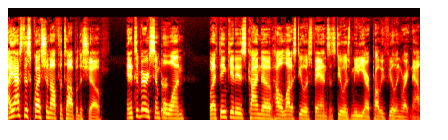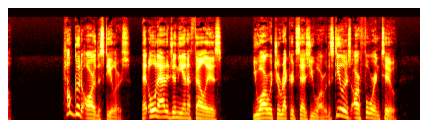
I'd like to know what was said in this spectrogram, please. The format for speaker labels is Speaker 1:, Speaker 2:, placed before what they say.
Speaker 1: I asked this question off the top of the show, and it's a very simple one, but I think it is kind of how a lot of Steelers fans and Steelers media are probably feeling right now. How good are the Steelers? That old adage in the NFL is you are what your record says you are. Well, the Steelers are 4 and 2,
